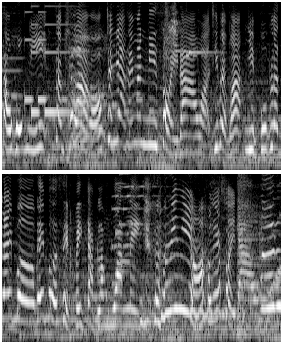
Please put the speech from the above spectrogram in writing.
2026นี้ จับฉลากเหรอ ฉันอยากให้มันมีสอยดาวอ่ะ ที่แบบว่าหยิบปุ๊บแล้วได้เบอร์ ได้เบอร์เสร็จไปจับรางวัลอะไรอย่างเลย มันไม่มีเหรอเขาเรียกสอยดาวเออดู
